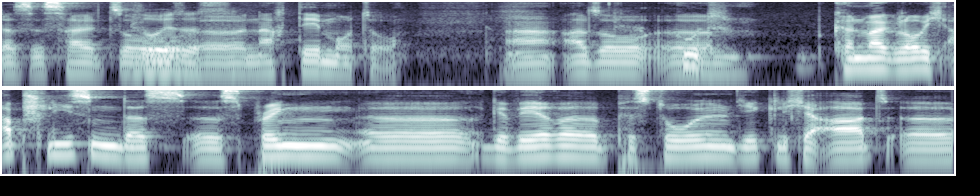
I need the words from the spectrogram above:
Das ist halt so, So. Äh, nach dem Motto. Ja, also ähm, können wir, glaube ich, abschließen, dass äh, Spring-Gewehre, Pistolen jeglicher Art, äh,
